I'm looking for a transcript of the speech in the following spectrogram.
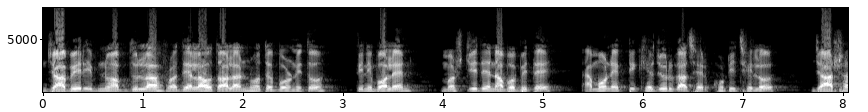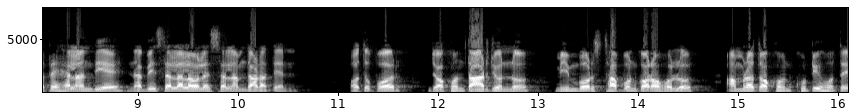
জাবির ইবনু আবদুল্লাহ রদিয়াল্লাহ তাল্লাহ্ন হতে বর্ণিত। তিনি বলেন, মসজিদে নববীতে এমন একটি খেজুর গাছের খুঁটি ছিল, যার সাথে হেলান দিয়ে নাবী সাল্লাহ আলাইসাল্লাম দাঁড়াতেন। অতপর যখন তার জন্য মিম্বর স্থাপন করা হলো, আমরা তখন খুঁটি হতে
